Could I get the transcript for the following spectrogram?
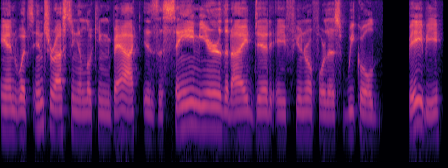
And what's interesting in looking back is the same year that I did a funeral for this week old baby,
